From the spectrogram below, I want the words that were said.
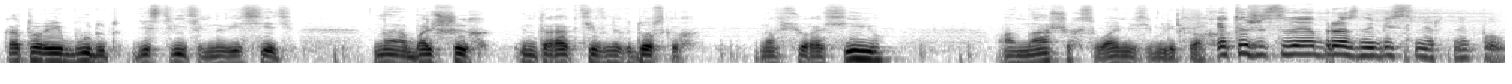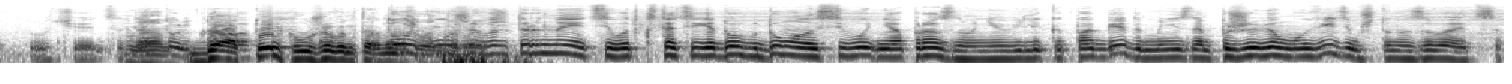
которые будут действительно висеть на больших интерактивных досках на всю Россию о наших с вами земляках. Это же своеобразный бессмертный полк, получается, Да. да? Только, Да, только уже в интернете. только в уже в интернете. интернете. Вот, кстати, я дум- думала сегодня о праздновании Великой Победы. Мы не знаем, поживем, увидим, что называется.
